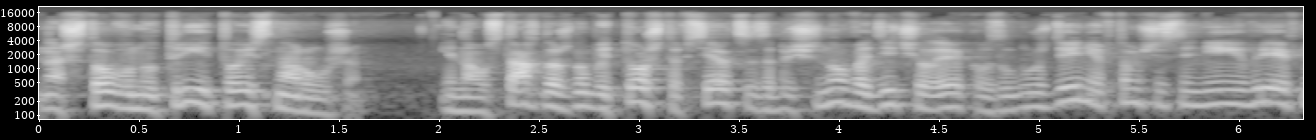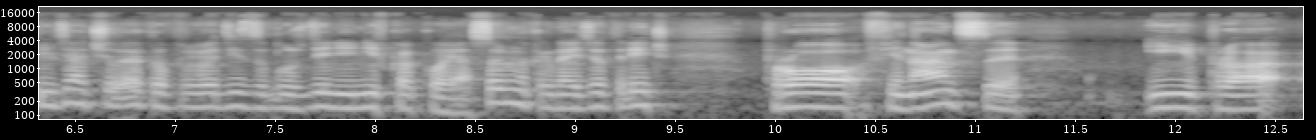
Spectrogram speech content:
на что внутри, то и снаружи. И на устах должно быть то, что в сердце запрещено вводить человека в заблуждение, в том числе не евреев. Нельзя человека приводить в заблуждение ни в какое. Особенно, когда идет речь про финансы и про,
